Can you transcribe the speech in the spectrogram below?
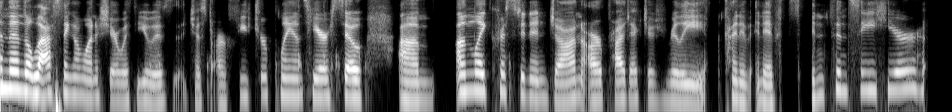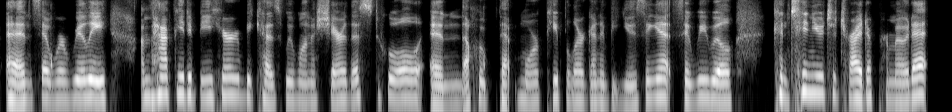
And then the last thing I want to share with you is just our future plans here. So um, unlike Kristen and John, our project is really kind of in its infancy here. And so we're really, I'm happy to be here because we want to share this tool and the hope that more people are going to be using it. So we will continue to try to promote it.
